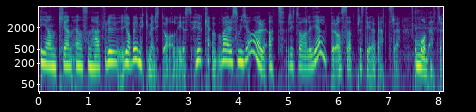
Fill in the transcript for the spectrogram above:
egentligen en sån här, för du jobbar ju mycket med ritualer just. Hur kan, vad är det som gör att ritualer hjälper oss att prestera bättre och må bättre?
